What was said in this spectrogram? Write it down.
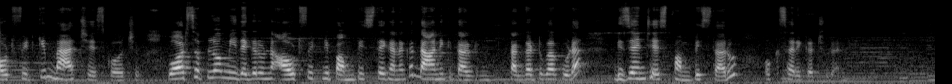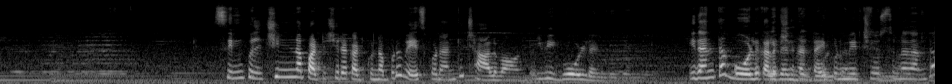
అవుట్ఫిట్కి మ్యాచ్ చేసుకోవచ్చు. వాట్సాప్లో మీ దగ్గర ఉన్న అవుట్ఫిట్ని పంపిస్తే కనుక దానికి తగ్గట్టుగా కూడా డిజైన్ చేసి పంపిస్తారు. ఒకసారి ఇక్కడ చూడండి. సింపుల్ చిన్న పట్టు చీర కట్టుకున్నప్పుడు వేసుకోవడానికి చాలా బాగుంటుంది. ఇవి గోల్డ్ అండి ఇవన్నీ. ఇదంతా గోల్డ్ కలెక్షన్ అంట. ఇప్పుడు మీరు చూస్తున్నదంతా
